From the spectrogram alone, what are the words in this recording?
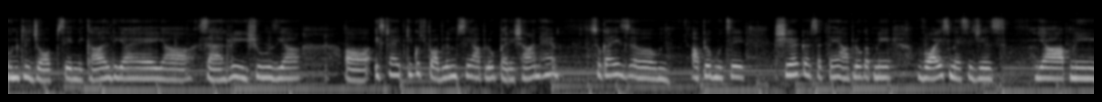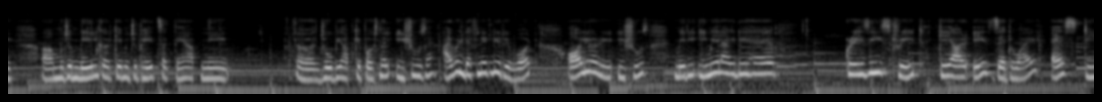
उनकी जॉब से निकाल दिया है या सैलरी इश्यूज़ या इस टाइप की कुछ प्रॉब्लम से आप लोग परेशान हैं सो गाइज़ आप लोग मुझसे शेयर कर सकते हैं, आप लोग अपने वॉइस मैसेजेस या अपनी मुझे मेल करके मुझे भेज सकते हैं अपनी जो भी आपके पर्सनल इश्यूज़ हैं। I will definitely revert all your issues मेरी ईमेल आईडी है crazy street K R A Z Y S T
